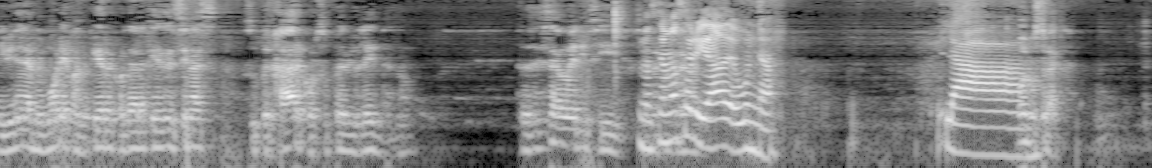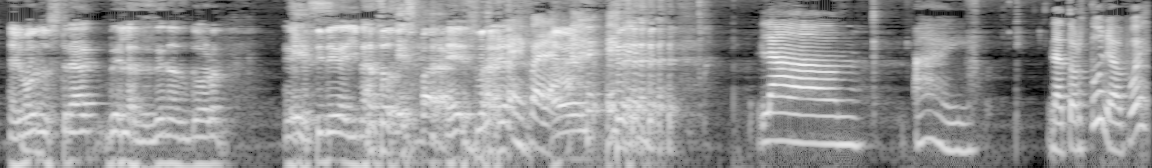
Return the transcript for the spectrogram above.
le viene a la memoria cuando quiere recordar aquellas escenas super hardcore, super violentas, ¿no? Entonces esa Oberyn sí. Nos hemos olvidado de una. La Bonus track. El bonus track de las escenas gore en Es- tiene gallinazos. es para. Es para. Es para. La ay, la tortura, pues.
